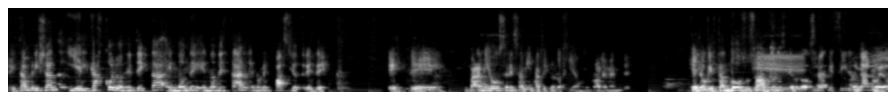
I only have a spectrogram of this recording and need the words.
Están brillando y el casco los detecta en donde, en donde están en un espacio 3D. Este, para mí va a usar esa misma tecnología, muy probablemente. Que es lo que están todos usando, ¿no es cierto? O sea, lo que sí no vi-.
